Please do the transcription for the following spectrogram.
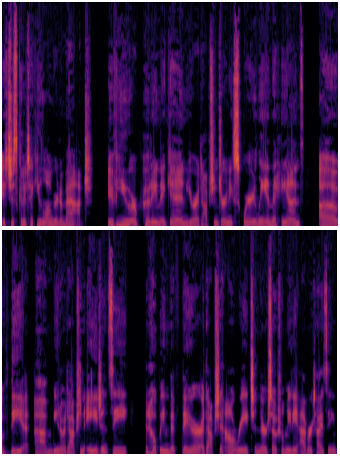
it's just going to take you longer to match. If you are putting, again, your adoption journey squarely in the hands of the, um, you know, adoption agency and hoping that their adoption outreach and their social media advertising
